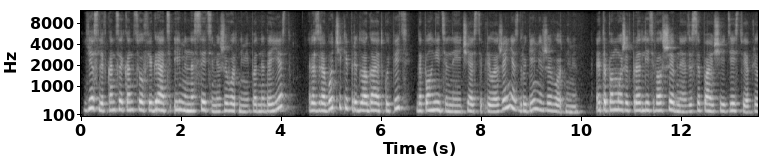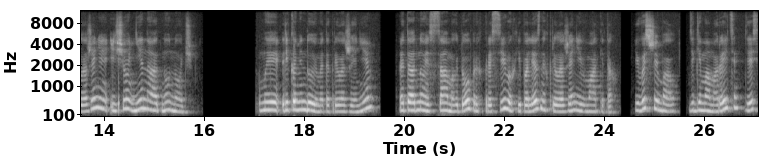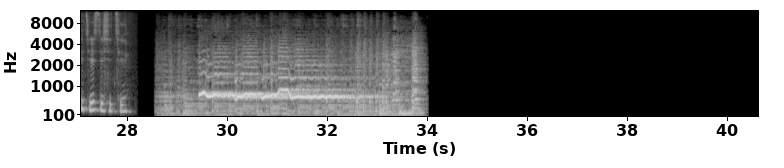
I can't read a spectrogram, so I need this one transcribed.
Если в конце концов играть именно с этими животными поднадоест, разработчики предлагают купить дополнительные части приложения с другими животными. Это поможет продлить волшебное засыпающее действие приложения еще не на одну ночь. Мы рекомендуем это приложение. Это одно из самых добрых, красивых и полезных приложений в маркетах. И высший балл. Digimama рейтинг 10 из 10.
